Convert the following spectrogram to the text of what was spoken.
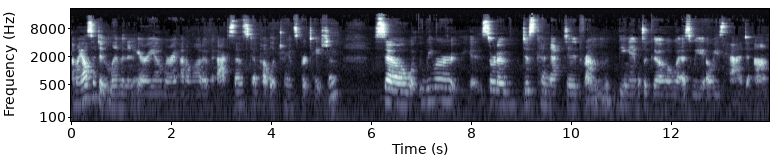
Um, I also didn't live in an area where I had a lot of access to public transportation. So we were sort of disconnected from being able to go as we always had. Um,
